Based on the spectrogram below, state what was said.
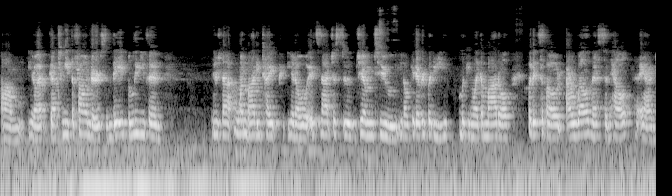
um, you know, I've got to meet the founders and they believe in there's not one body type, you know, it's not just a gym to, you know, get everybody looking like a model but it's about our wellness and health and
